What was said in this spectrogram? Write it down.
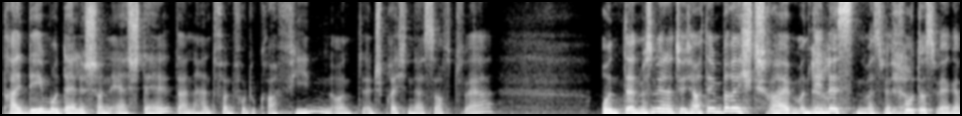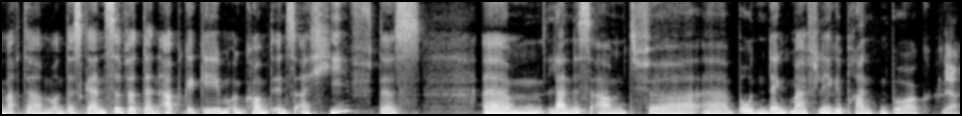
3D-Modelle schon erstellt anhand von Fotografien und entsprechender Software. Und dann müssen wir natürlich auch den Bericht schreiben und ja. die Listen, was wir ja. Fotos wir gemacht haben. Und das Ganze wird dann abgegeben und kommt ins Archiv des ähm, Landesamt für äh, Bodendenkmalpflege mhm. Brandenburg. Ja.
